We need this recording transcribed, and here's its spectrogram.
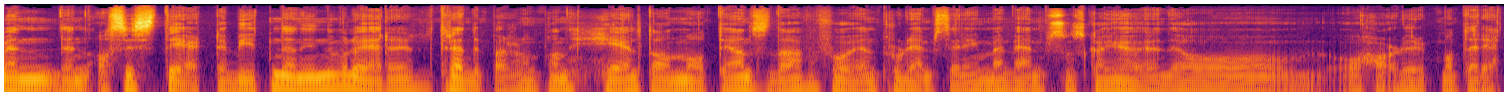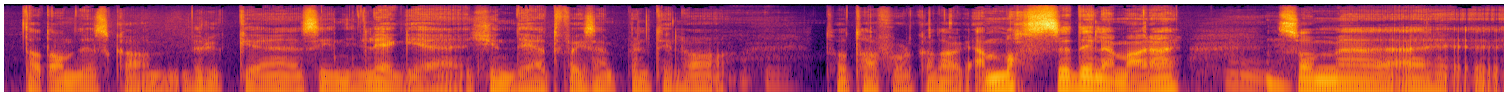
Men den assisterte biten den involverer tredjeperson på en helt annen måte igjen, så da får vi en problemstilling med hvem som skal gjøre det, og, og har du på en måte rett til at andre skal bruke sin legekyndighet f.eks. Til, å- til å ta folk av dage. Det er masse dilemmaer her som eh, er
